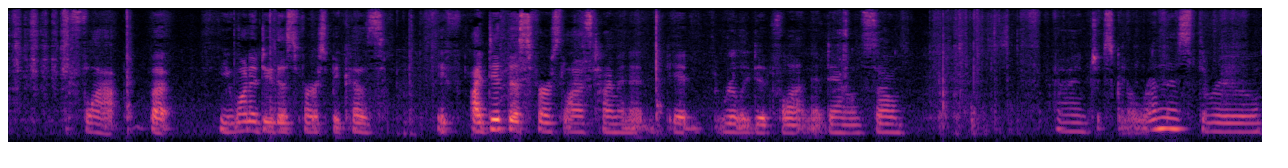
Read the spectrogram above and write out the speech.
flap, but you want to do this first because if I did this first last time and it, it really did flatten it down. So I'm just going to run this through.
